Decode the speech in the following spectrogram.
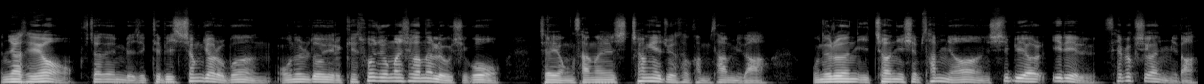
안녕하세요. 부자된 매직TV 시청자 여러분. 오늘도 이렇게 소중한 시간을 내오시고 제 영상을 시청해 주셔서 감사합니다. 오늘은 2023년 12월 1일 새벽 시간입니다.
